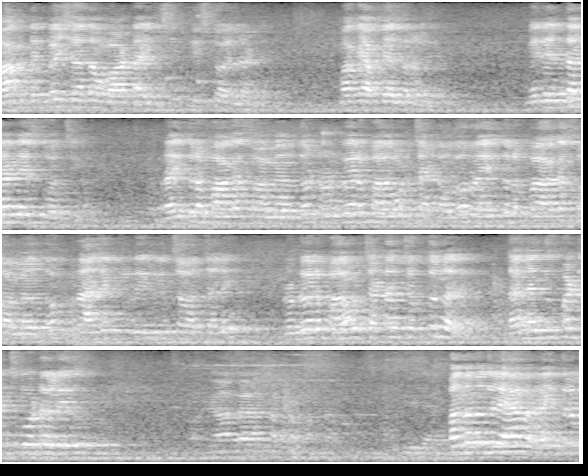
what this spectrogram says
మాకు డెబ్బై శాతం వాటా ఇచ్చి తీసుకువెళ్ళండి. మాకు అభ్యంతరం లేదు. మీరు ఎంతనని వేసుకోవచ్చు రైతుల భాగస్వామ్యంతో రెండు వేల పదమూడు చట్టంలో రైతుల భాగస్వామ్యంతో ప్రాజెక్టులు నిర్మించవచ్చని రెండు వేల పదమూడు చట్టం చెప్తున్నది. దాన్ని ఎందుకు పట్టించుకోవడం లేదు? యాభై చట్టం పంతొమ్మిది వందల యాభై రైతులు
